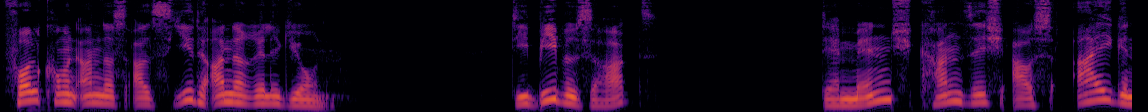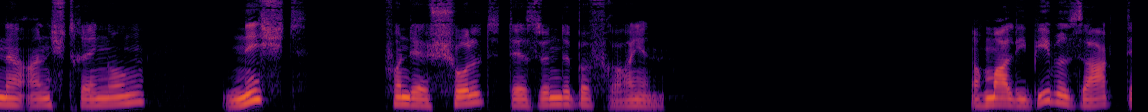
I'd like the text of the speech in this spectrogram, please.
vollkommen anders als jede andere Religion. Die Bibel sagt, der Mensch kann sich aus eigener Anstrengung nicht von der Schuld der Sünde befreien. Nochmal, die Bibel sagt,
